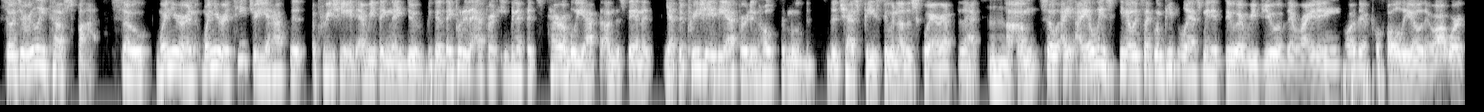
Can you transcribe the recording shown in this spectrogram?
So it's a really tough spot. So when you're in, when you're a teacher, you have to appreciate everything they do because they put an effort, even if it's terrible. You have to understand that you have to appreciate the effort and hope to move the, chess piece to another square after that. Mhm. Um, so I, I always, you know, it's like when people ask me to do a review of their writing or their portfolio, their artwork,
